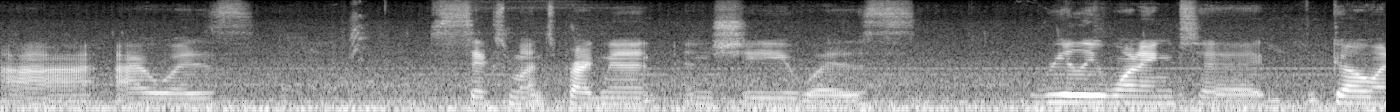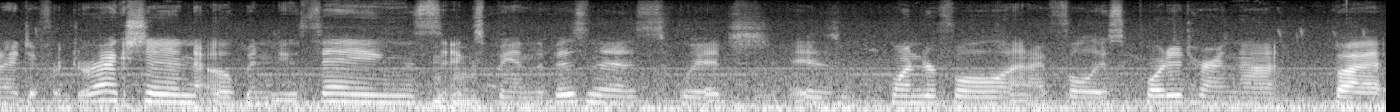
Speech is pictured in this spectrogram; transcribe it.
uh, I was six months pregnant, and she was really wanting to go in a different direction, open new things, mm-hmm. expand the business, which is wonderful, and I fully supported her in that. But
